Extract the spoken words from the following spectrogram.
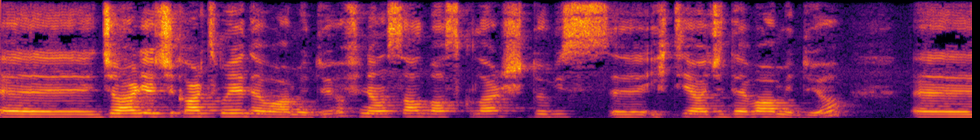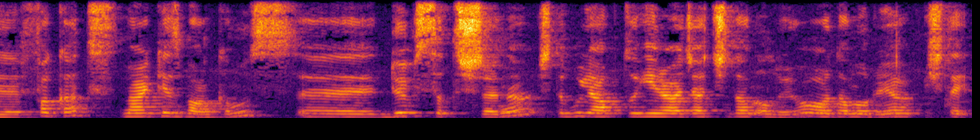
e, cari açık artmaya devam ediyor. Finansal baskılar, döviz e, ihtiyacı devam ediyor. E, fakat Merkez Bankamız e, döviz satışlarını işte bu yaptığı ihracatçıdan alıyor. Oradan oraya işte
